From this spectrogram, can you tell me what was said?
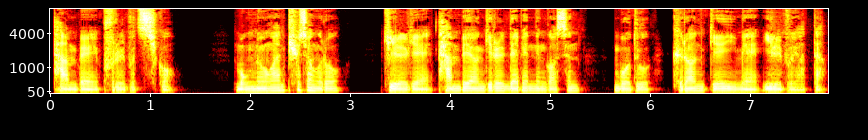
담배에 불을 붙이고 몽롱한 표정으로 길게 담배 연기를 내뱉는 것은 모두 그런 게임의 일부였다.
